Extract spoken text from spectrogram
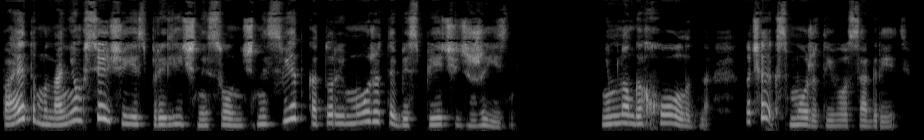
поэтому на нем все еще есть приличный солнечный свет, который может обеспечить жизнь. Немного холодно, но человек сможет его согреть.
